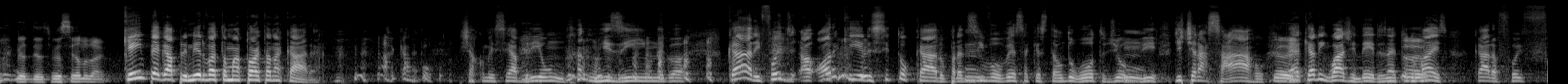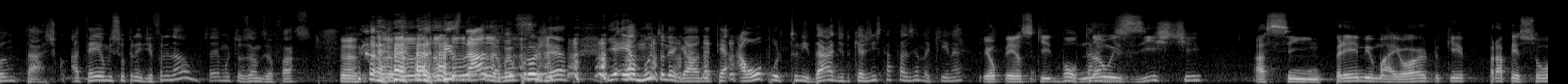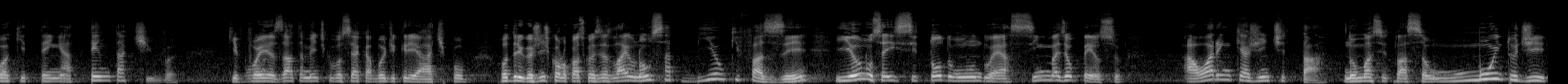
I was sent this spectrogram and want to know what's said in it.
ai meu Deus, meu celular. Quem pegar primeiro vai tomar torta na cara. Acabou. Já comecei a abrir um, um risinho, um negócio. Cara, e foi a hora que eles se tocaram para desenvolver essa questão do outro, de ouvir, de tirar sarro, É. né, que é a linguagem deles, né, tudo É. mais. Cara, foi fantástico. Até eu me surpreendi. Falei, não, isso aí há muitos anos eu faço. É. Não fiz nada, foi um projeto. E é é muito legal, né, ter a oportunidade do que a gente está fazendo aqui, né? Eu penso que Voltar não nisso. existe assim prêmio maior do que para a pessoa que tem a tentativa, que foi exatamente o que você acabou de criar. Tipo, Rodrigo, a gente colocou as coisas lá, eu não sabia o que fazer e eu não sei se todo mundo é assim, mas eu penso, a hora em que a gente está numa situação muito de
